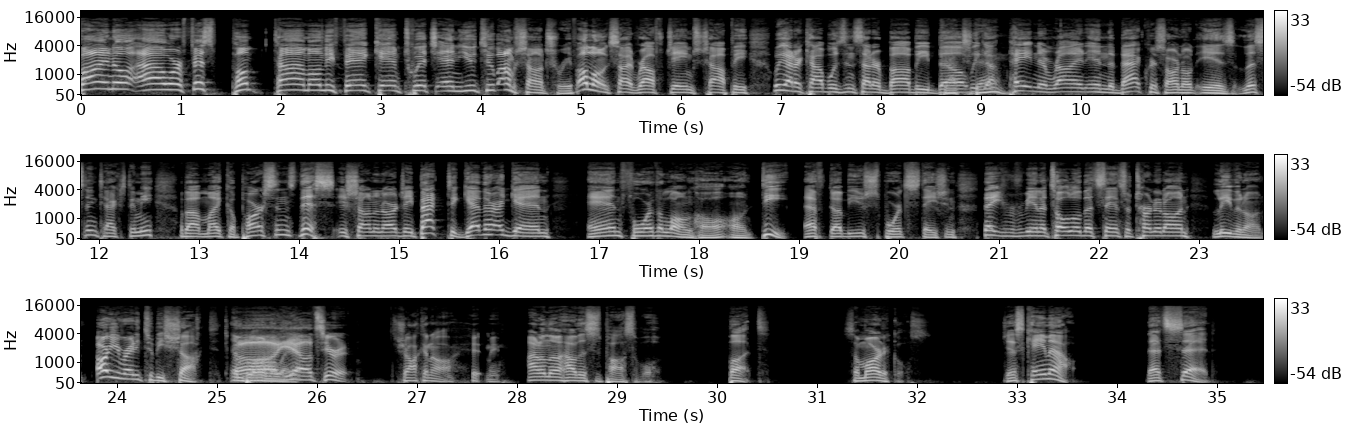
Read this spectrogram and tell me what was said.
Final hour fist pump time on the fan cam, Twitch, and YouTube. I'm Shan Shariff alongside Ralph James Choppy. We got our Cowboys insider Bobby Belt. We got Peyton and Ryan in the back. Chris Arnold is listening, texting me about Micah Parsons. This is Shan and RJ back together again and for the long haul on DFW Sports Station. Thank you for being a Tolo that stands for turn it on, leave it on. Are you ready to be shocked and blown Uh, away? yeah, let's hear it. Shock and awe. Hit me. I don't know how this is possible, but some articles just came out that said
